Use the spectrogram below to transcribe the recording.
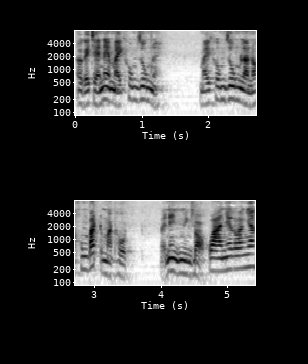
Ở cái chén này máy không dung này. Máy không dung là nó không bắt được mặt hột, vậy nên mình bỏ qua nhé các bác nhé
